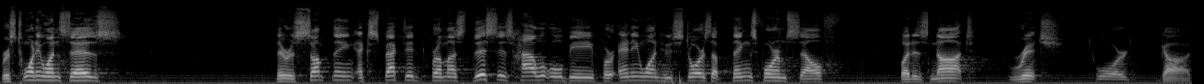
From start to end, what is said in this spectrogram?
Verse 21 says, There is something expected from us. This is how it will be for anyone who stores up things for himself, but is not rich toward God.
